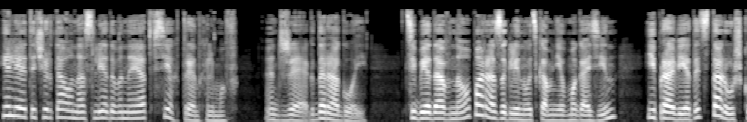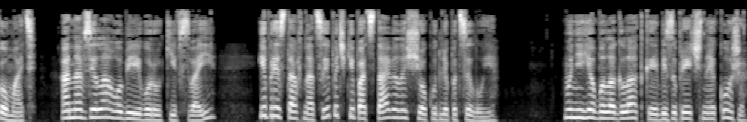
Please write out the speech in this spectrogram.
Или эта черта унаследованная от всех Тренхельмов? Джек, дорогой, тебе давно пора заглянуть ко мне в магазин и проведать старушку-мать. Она взяла обе его руки в свои и, пристав на цыпочки, подставила щеку для поцелуя. У нее была гладкая, безупречная кожа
